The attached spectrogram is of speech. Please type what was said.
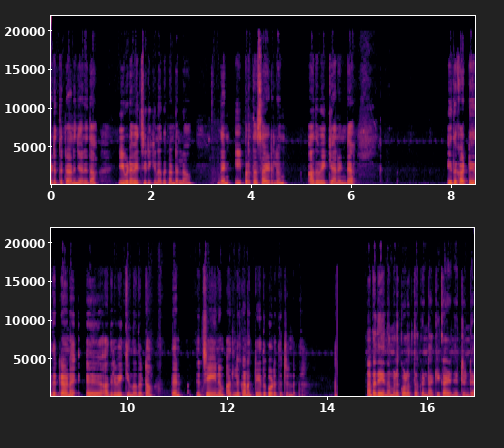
എടുത്തിട്ടാണ് ഞാനിതാ ഇവിടെ വെച്ചിരിക്കുന്നത് കണ്ടല്ലോ. ദെൻ ഇപ്പുറത്തെ സൈഡിലും അത് വയ്ക്കാനുണ്ട് ഇത് കട്ട് ചെയ്തിട്ടാണ് അതിൽ വെക്കുന്നത് കേട്ടോ ചെയിനും അതിൽ കണക്ട് ചെയ്ത് കൊടുത്തിട്ടുണ്ട്. അപ്പോൾ ദേ നമ്മൾ കുളത്തൊക്കെ ഉണ്ടാക്കി കഴിഞ്ഞിട്ടുണ്ട്.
